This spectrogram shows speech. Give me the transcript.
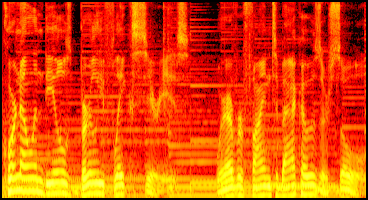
Cornell and Deal's Burley Flakes series, wherever fine tobaccos are sold.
